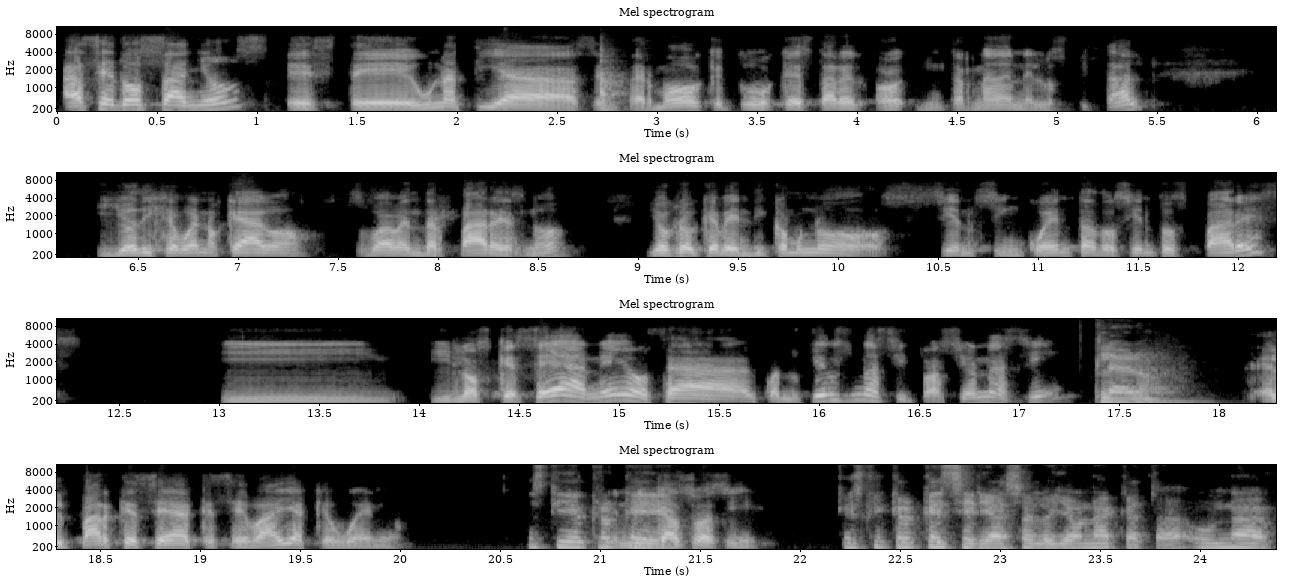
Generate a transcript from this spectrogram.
Hace dos años, este, una tía se enfermó que tuvo que estar internada en el hospital. Y yo dije, bueno, ¿qué hago? Pues voy a vender pares, ¿no? Yo creo que vendí como unos 150, 200 pares. Y, y los que sean, ¿eh? O sea, cuando tienes una situación así, Claro. el par que sea, que se vaya, qué bueno. Es que yo creo En que mi caso así. es que creo que sería solo ya una, cata- una,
